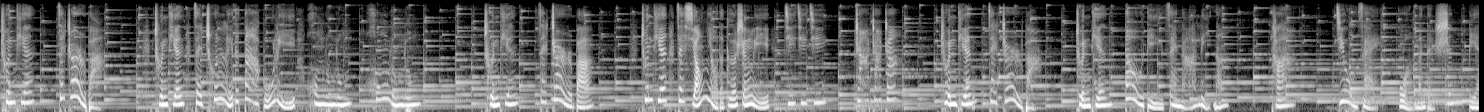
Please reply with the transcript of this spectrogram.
春天在这儿吧。春天在春雷的大鼓里轰隆隆，轰隆隆。春天在这儿吧。春天在小鸟的歌声里叽叽叽，喳喳喳。春天在这儿吧。春天到底在哪里呢？它。就在我们的身边。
